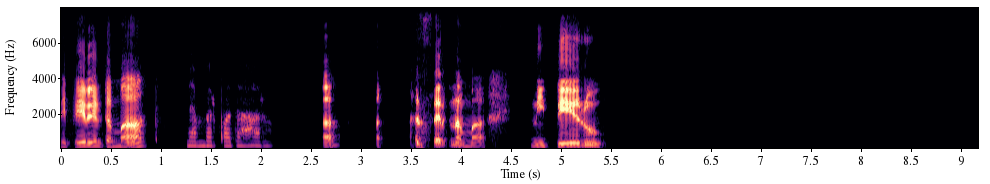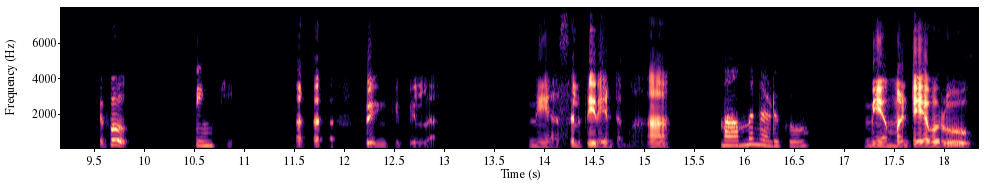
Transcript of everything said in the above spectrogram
నీ పేరేంటమ్మా? నెంబర్ పదహారు. సరేనమ్మా. నీ పేరు? చెప్పు. పింకీ. పెంకి పిల్ల. నీ అసలు పేరేంటమ్మా? మా అమ్మని అడుగు. మీ అమ్మంటే ఎవరు?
